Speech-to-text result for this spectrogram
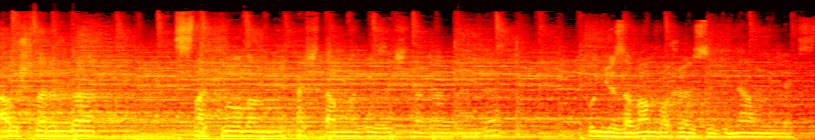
avuçlarında ıslaklığı olan birkaç damla gözyaşına döndüğünde bunca zaman boş özlediğini anlayacaksın.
